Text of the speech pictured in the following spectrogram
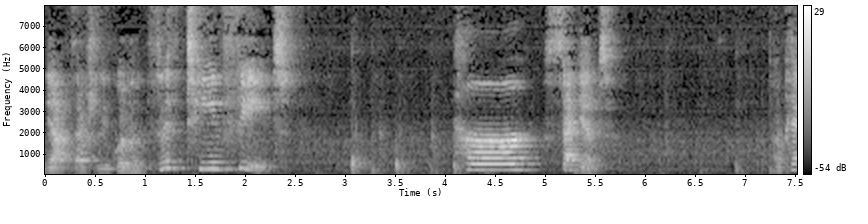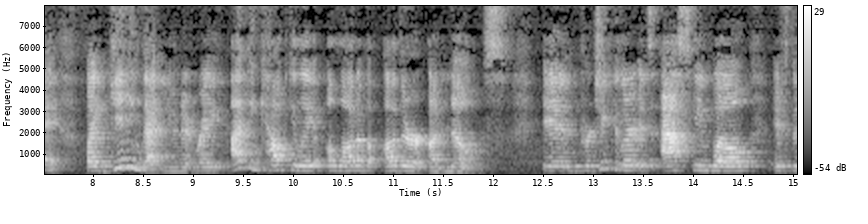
yeah, it's actually equivalent, 15 feet per second. Okay, by getting that unit rate, I can calculate a lot of other unknowns. In particular, it's asking, well, if the,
